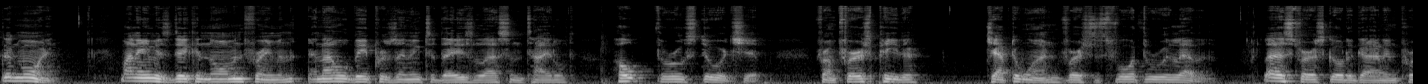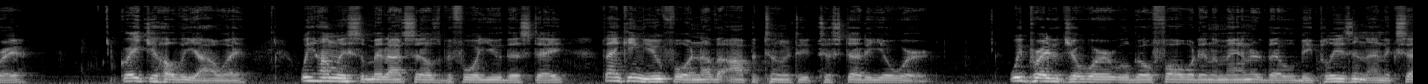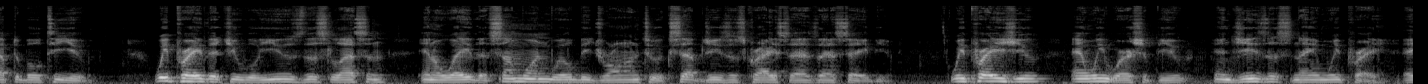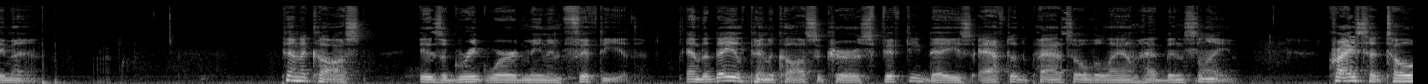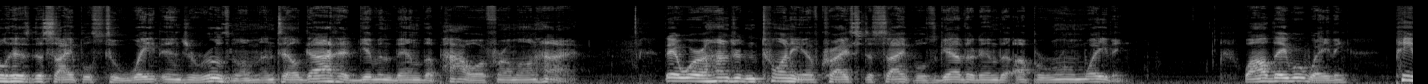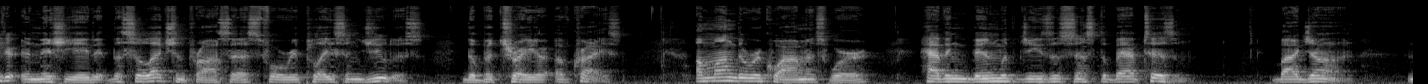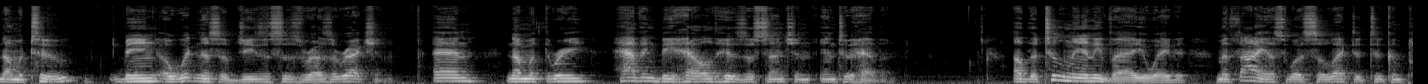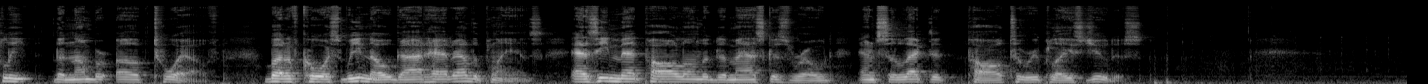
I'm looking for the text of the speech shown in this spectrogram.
Good morning. My name is Deacon Norman Freeman, and I will be presenting today's lesson titled Hope Through Stewardship from 1 Peter chapter 1 verses 4 through 11. Let us first go to God in prayer. Great Jehovah Yahweh, we humbly submit ourselves before you this day, thanking you for another opportunity to study your word. We pray that your word will go forward in a manner that will be pleasing and acceptable to you. We pray that you will use this lesson in a way that someone will be drawn to accept Jesus Christ as their Savior. We praise you and we worship you. In Jesus' name we pray. Amen. Pentecost is a Greek word meaning 50th, and the day of Pentecost occurs 50 days after the Passover lamb had been slain. Christ had told his disciples to wait in Jerusalem until God had given them the power from on high. There were 120 of Christ's disciples gathered in the upper room waiting. While they were waiting, Peter initiated the selection process for replacing Judas, the betrayer of Christ. Among the requirements were having been with Jesus since the baptism by John, Number two, being a witness of Jesus' resurrection. And number three, having beheld his ascension into heaven. Of the two men evaluated, Matthias was selected to complete the number of 12. But of course, we know God had other plans, as he met Paul on the Damascus Road and selected Paul to replace Judas.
